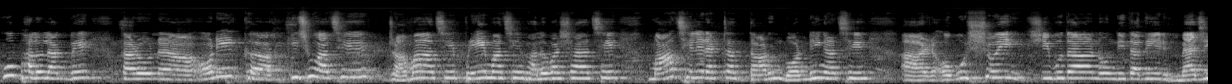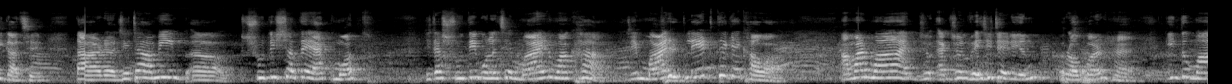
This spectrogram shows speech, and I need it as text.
খুব ভালো লাগবে কারণ অনেক কিছু আছে ড্রামা আছে প্রেম আছে ভালোবাসা আছে মা ছেলের একটা দারুণ বন্ডিং আছে আর অবশ্যই শিবুদা নন্দিতাদির ম্যাজিক আছে। তার যেটা আমি শ্রুতির সাথে একমত যেটা শ্রুতি বলেছে মায়ের মাখা যে মায়ের প্লেট থেকে খাওয়া। আমার মা একজন একজন ভেজিটেরিয়ান প্রপার হ্যাঁ। কিন্তু মা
